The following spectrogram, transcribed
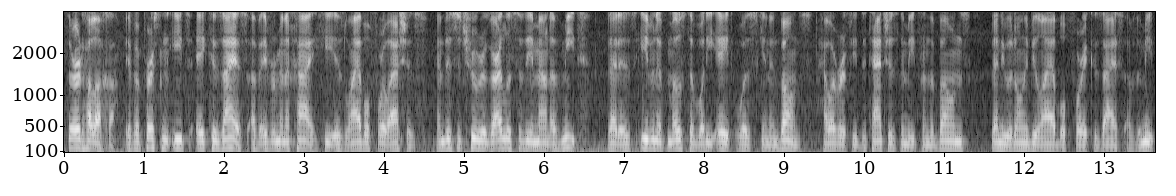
Third halacha. If a person eats a kazayas of Aver Menachai, he is liable for lashes. And this is true regardless of the amount of meat. That is, even if most of what he ate was skin and bones. However, if he detaches the meat from the bones, then he would only be liable for a kazayas of the meat.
